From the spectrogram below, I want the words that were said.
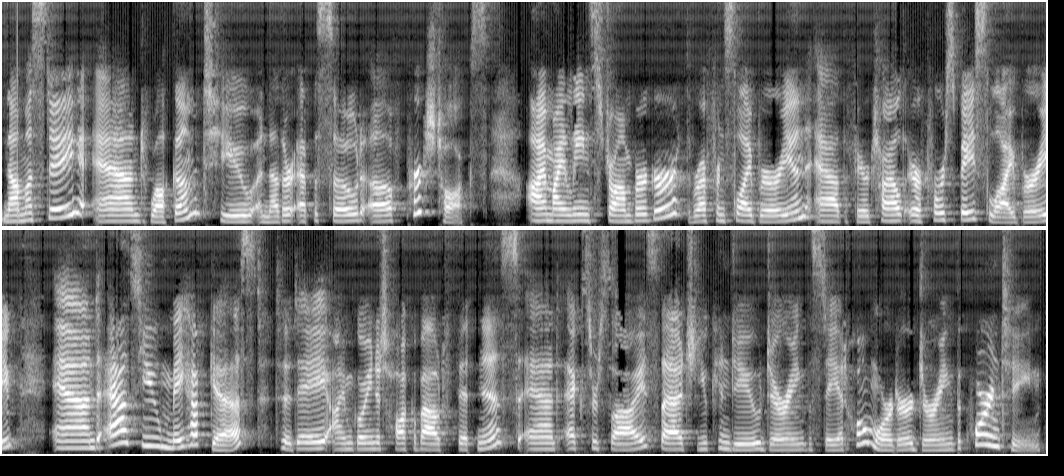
Namaste and welcome to another episode of Perch Talks. I'm Eileen Stromberger, the reference librarian at the Fairchild Air Force Base Library. And as you may have guessed, today I'm going to talk about fitness and exercise that you can do during the stay-at-home order during the quarantine.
